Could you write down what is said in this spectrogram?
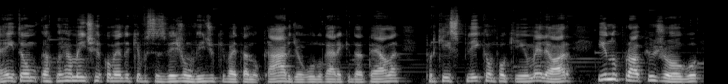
né? Então eu realmente recomendo que vocês vejam um vídeo que vai estar no card, em algum lugar aqui da tela, porque explica um pouquinho melhor. E no próprio jogo,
